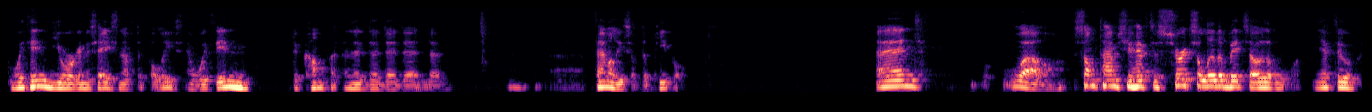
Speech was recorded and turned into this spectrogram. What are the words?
within the organization of the police and within the company, the, the, the, the uh, families of the people. And well, sometimes you have to search a little bit. So you have to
